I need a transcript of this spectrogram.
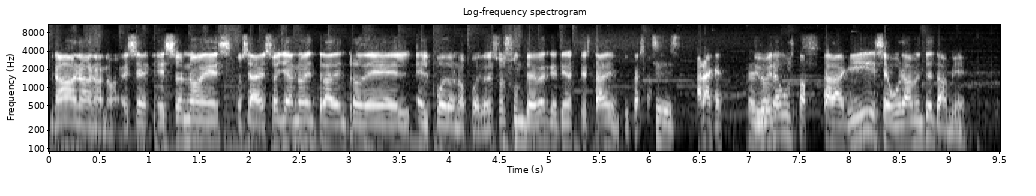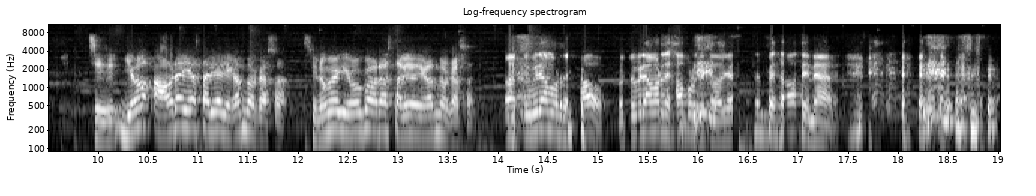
No, no, no, no. Ese, eso no es. O sea, eso ya no entra dentro del el puedo o no puedo. Eso es un deber que tienes que estar en tu casa. Sí. Ahora que te hubiera gustado estar aquí, seguramente también. Sí, yo ahora ya estaría llegando a casa. Si no me equivoco, ahora estaría llegando a casa. No te hubiéramos dejado. No te hubiéramos dejado porque todavía no has empezado a cenar.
